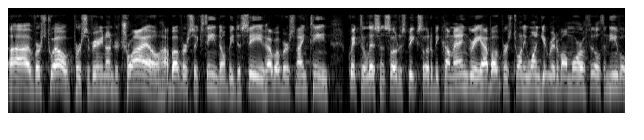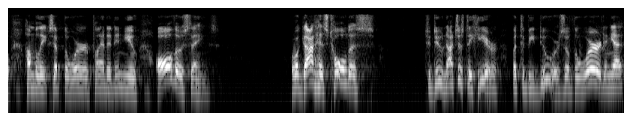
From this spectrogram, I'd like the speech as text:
uh, verse 12, persevering under trial? How about verse 16, don't be deceived? How about verse 19, quick to listen, slow to speak, slow to become angry? How about verse 21, get rid of all moral filth and evil, humbly accept the word planted in you? All those things what God has told us to do, not just to hear, but to be doers of the word. And yet,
